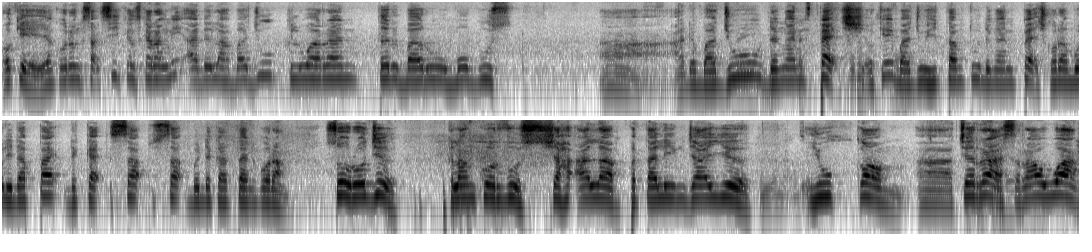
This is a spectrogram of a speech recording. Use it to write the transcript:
Okay, yang korang saksikan sekarang ni adalah baju keluaran terbaru Mogus. Ah, ada baju dengan patch. Okay, baju hitam tu dengan patch. Korang boleh dapat dekat sub-sub berdekatan korang. So Roger, Kelang Korvus, Shah Alam, Petaling Jaya, Yukom, uh, Ceras, Rawang,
